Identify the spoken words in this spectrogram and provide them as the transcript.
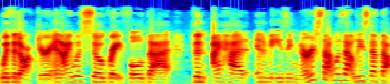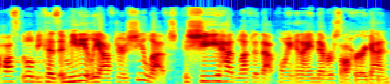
with a doctor. And I was so grateful that I had an amazing nurse that was at least at that hospital because immediately after she left she had left at that point and I never saw her again.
